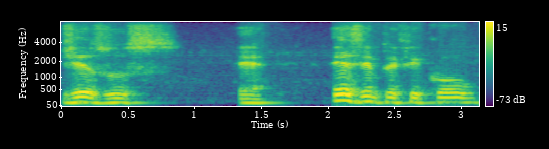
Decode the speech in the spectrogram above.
Jesus é, exemplificou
